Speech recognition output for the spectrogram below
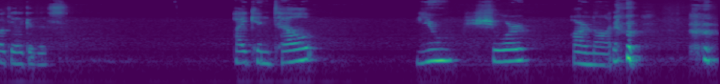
Okay, look at this. I can tell you sure are not. I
